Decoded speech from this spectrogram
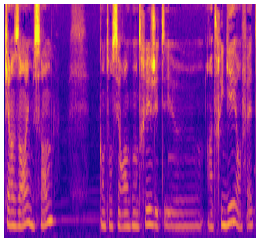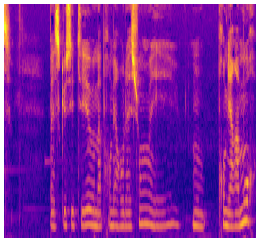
15 euh, ans, il me semble. Quand on s'est rencontrés, j'étais euh, intriguée en fait, parce que c'était ma première relation et mon premier amour.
